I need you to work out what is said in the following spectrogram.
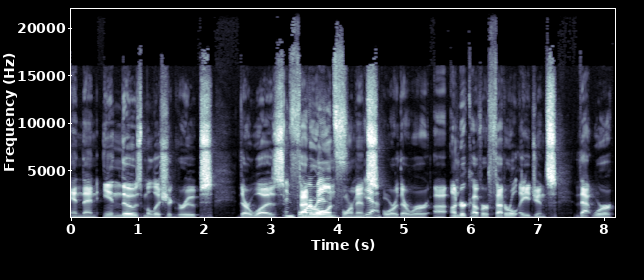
And then in those militia groups there was federal Informants, informants yeah. or there were uh, undercover federal agents that were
